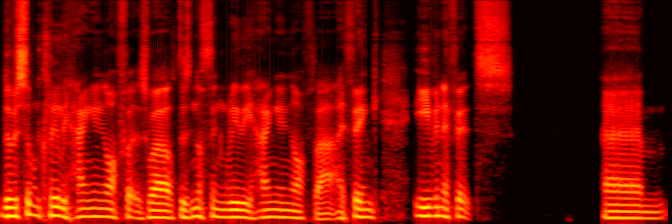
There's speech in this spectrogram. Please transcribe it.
there was something clearly hanging off it as well there's nothing really hanging off that i think even if it's um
